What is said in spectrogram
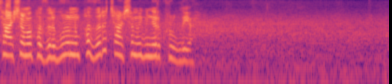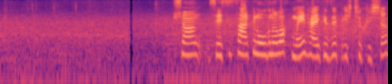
Çarşamba pazarı, buranın pazarı çarşamba günleri kuruluyor. Şu an sessiz sakin olduğuna bakmayın. Herkes hep iş çıkışı.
